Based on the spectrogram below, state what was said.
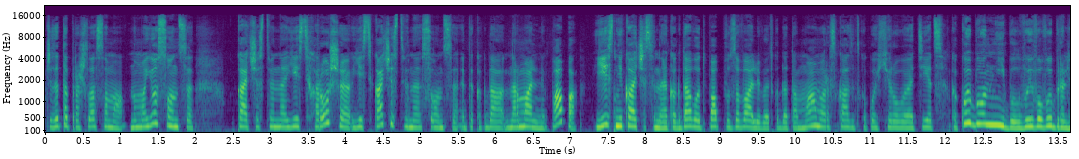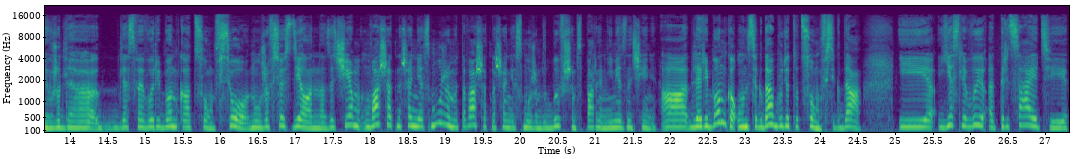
через это прошла сама. Но мое солнце качественное, есть хорошее, есть качественное солнце. Это когда нормальный папа. Есть некачественное, когда вот папу заваливает, когда там мама рассказывает, какой херовый отец. Какой бы он ни был, вы его выбрали уже для, для своего ребенка отцом. Все, ну уже все сделано. Зачем? Ваши отношения с мужем это ваши отношения с мужем, с бывшим, с парнем не имеет значения. А для ребенка он всегда будет отцом, всегда. И если вы отрицаете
